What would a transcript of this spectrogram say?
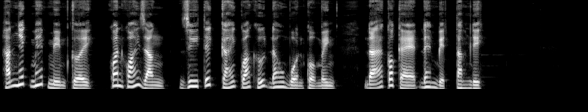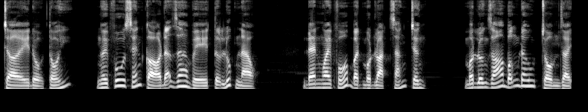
Hắn nhếch mép mỉm cười, khoan khoái rằng di tích cái quá khứ đau buồn của mình đã có kẻ đem biệt tâm đi. Trời đổ tối, người phu xén cỏ đã ra về từ lúc nào. Đèn ngoài phố bật một loạt sáng trưng. Một luồng gió bỗng đâu trồm dậy,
